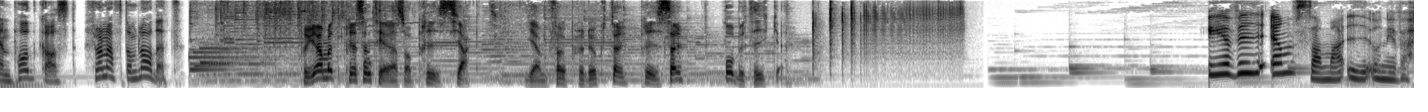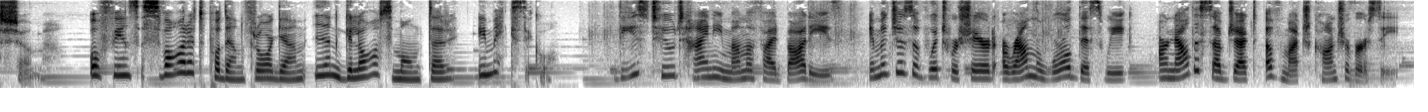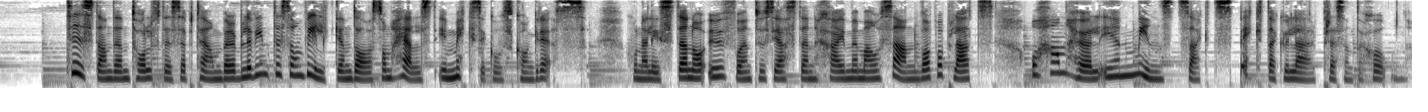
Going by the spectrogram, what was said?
En podcast från Aftonbladet. Programmet presenteras av Prisjakt. Jämför produkter, priser och butiker. Är vi ensamma i universum? Och finns svaret på den frågan i en glasmonter i Mexiko? These two tiny mummified bodies, images of which were shared around the world this week, are now the subject of much controversy. Tisdagen den 12 september blev inte som vilken dag som helst i Mexikos kongress. Journalisten och ufo-entusiasten Jaime Maussan var på plats och han höll i en minst sagt spektakulär presentation.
